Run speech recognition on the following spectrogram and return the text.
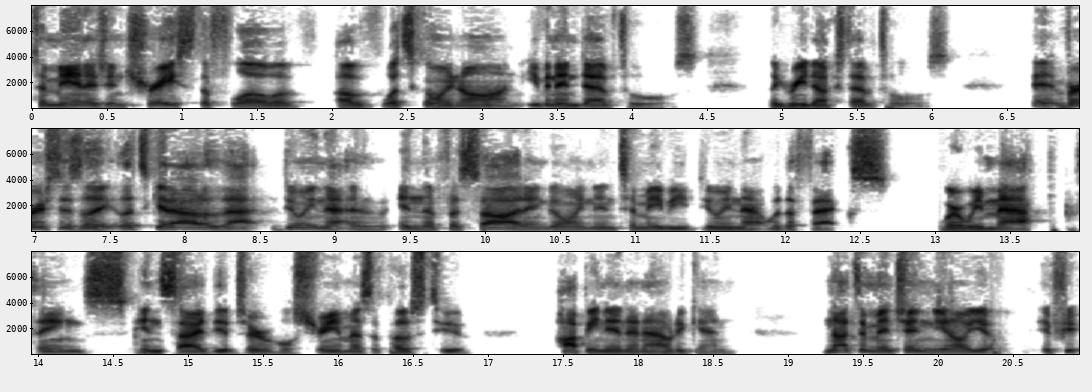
to manage and trace the flow of of what's going on even in dev tools like redux dev tools and versus like let's get out of that doing that in, in the facade and going into maybe doing that with effects where we map things inside the observable stream as opposed to hopping in and out again. Not to mention, you know, you if you,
